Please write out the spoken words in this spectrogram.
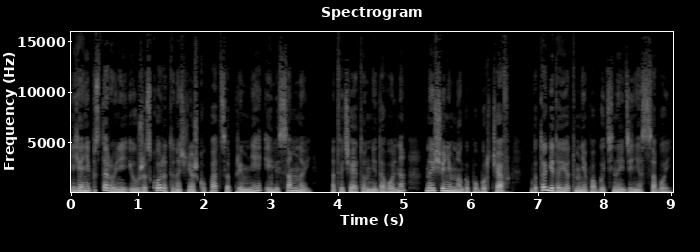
«Я не посторонний, и уже скоро ты начнешь купаться при мне или со мной», — отвечает он недовольно, но еще немного побурчав, в итоге дает мне побыть наедине с собой.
